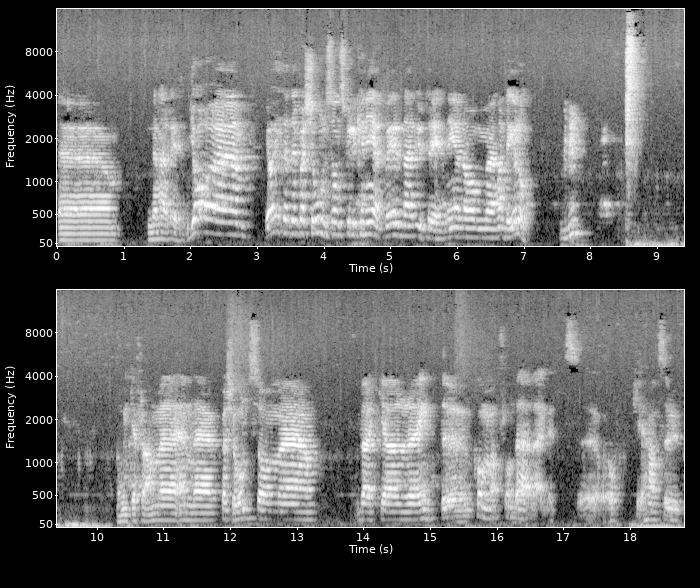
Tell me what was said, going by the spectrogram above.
Eh, den här resan. Ja, eh, jag har hittat en person som skulle kunna hjälpa er i den här utredningen om eh, Handelo. Mhm. De vinkar fram eh, en eh, person som eh, verkar inte komma från det här lägret. Och han ser ut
